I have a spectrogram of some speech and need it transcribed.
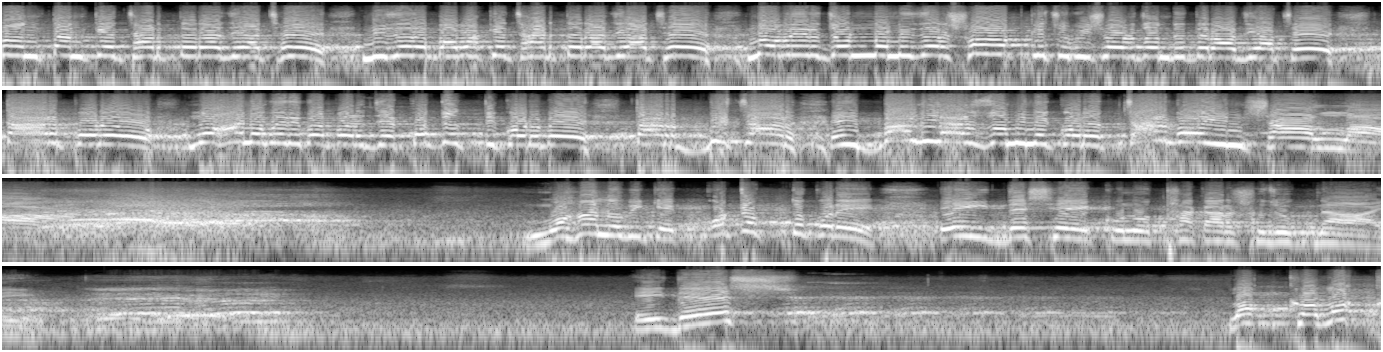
সন্তানকে ছাড়তে রাজি আছে, নিজের বাবাকে ছাড়তে রাজি আছে, নবীর জন্য নিজের সব কিছু বিসর্জন দিতে রাজি আছে, তারপরেও মহানবীর ব্যাপারে যে কটূক্তি করবে, তার বিচার এই বাংলার জমিনে করে ছাড়বো ইনশাআল্লাহ। মহানবীকে কটক্ত করে এই দেশে কোনো থাকার সুযোগ নাই। এই দেশ লক্ষ লক্ষ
